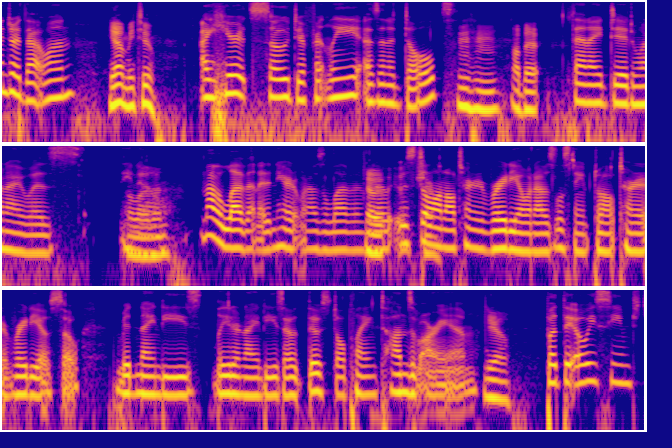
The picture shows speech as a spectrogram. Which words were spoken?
I enjoyed that one. Yeah, me too. I hear it so differently as an adult Mm-hmm. I'll bet. than I did when I was, you 11. know, not 11. I didn't hear it when I was 11, but Oh, I- it was still sure. on alternative radio when I was listening to alternative radio. So mid 90s, later 90s, I, w- they were still playing tons of REM. Yeah. But they always seemed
